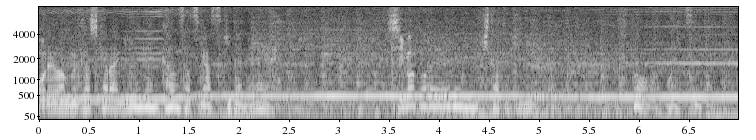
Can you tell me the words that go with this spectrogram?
俺は昔から人間観察が好きでね。仕事でエデンに来た時にふと思いついたんだ。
